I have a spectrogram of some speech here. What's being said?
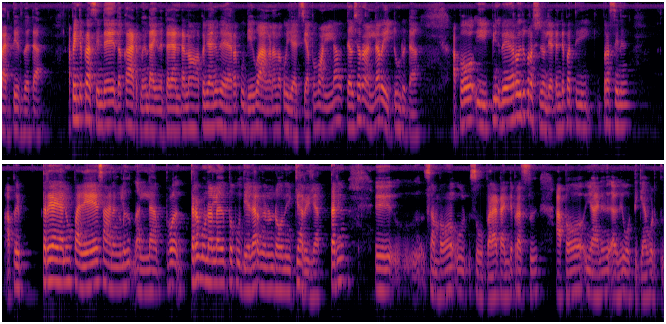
പരത്തിയെടുത്തിട്ടാ അപ്പോൾ എന്റെ പ്രസ്സിന്റെ ഇതൊക്കെ അടുന്നുണ്ടായിരുന്നിട്ട് രണ്ടെണ്ണം. അപ്പോൾ ഞാൻ വേറെ പുതിയ വാങ്ങണം എന്നൊക്കെ വിചാരിച്ചു. അപ്പോൾ നല്ല അത്യാവശ്യം നല്ല റേറ്റും ഉണ്ട് കേട്ടോ. അപ്പോൾ ഈ പിന്നെ വേറൊരു പ്രശ്നമില്ല ചേട്ടാ എന്റെ പത്തി പ്രസ്സിന് അപ്പോൾ എത്രയായാലും പഴയ സാധനങ്ങൾ നല്ല ഇപ്പോൾ ഇത്ര ഗുണമുള്ള ഇപ്പോൾ പുതിയത് ഇറങ്ങുന്നുണ്ടോ എന്ന് എനിക്കറിയില്ല. അത്രയും സംഭവം സൂപ്പറാട്ടോ എന്റെ പ്രസ്. അപ്പോൾ ഞാൻ അത് ഒട്ടിക്കാൻ കൊടുത്തു.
